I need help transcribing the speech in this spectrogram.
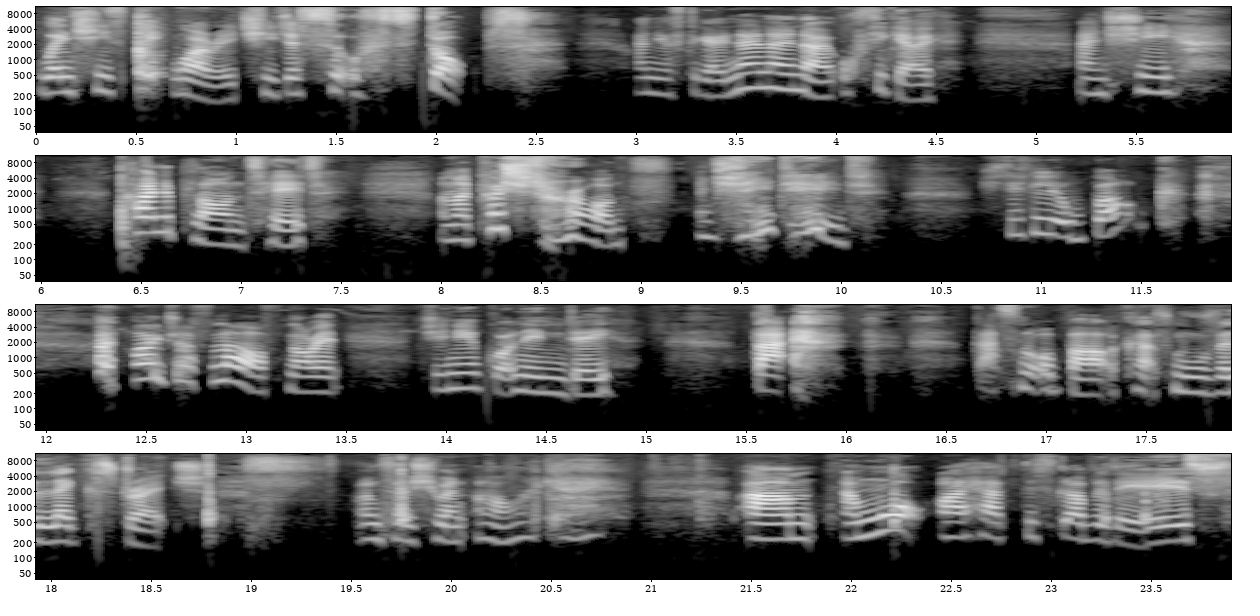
when she's a bit worried, she just sort of stops and you have to go, no, no, no, off you go. And she kind of planted and I pushed her on and she did. She did a little buck and I just laughed and I went, Ginny, I've got an indie. That, that's not a buck, that's more of a leg stretch. And so she went, oh, okay. Um, and what I have discovered is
